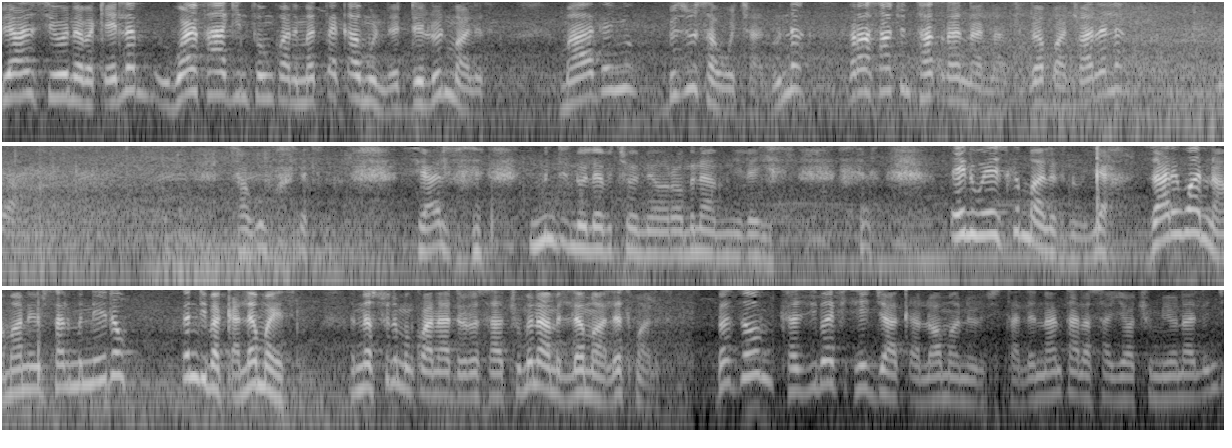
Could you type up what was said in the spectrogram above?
ቢያንስ የሆነ በቃ የለም ዋይፋይ አግኝቶ እንኳን መጠቀሙን እድሉን ማለት ነው ማያገኙ ብዙ ሰዎች አሉ እና ራሳችሁን ታጽናናላችሁ። ገባችሁ አይደለ? ሰው ማለት ነው ሲያልፍ ምንድን ነው ለብቻው የሚያወራው ምናምን ይለኛል። anyways ግን ማለት ነው yeah ዛሬ ዋና አማኑኤል ሆስፒታል የምንሄደው እንዲህ በቃ ለማየት ነው እነሱንም እንኳን አደረሳችሁ ምናምን ለማለት ማለት ነው። በዛውም ከዚህ በፊት ሄጄ አውቃለሁ አማኑኤል ሆስፒታል። ለእናንተ አላሳያችሁም ይሆናል እንጂ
